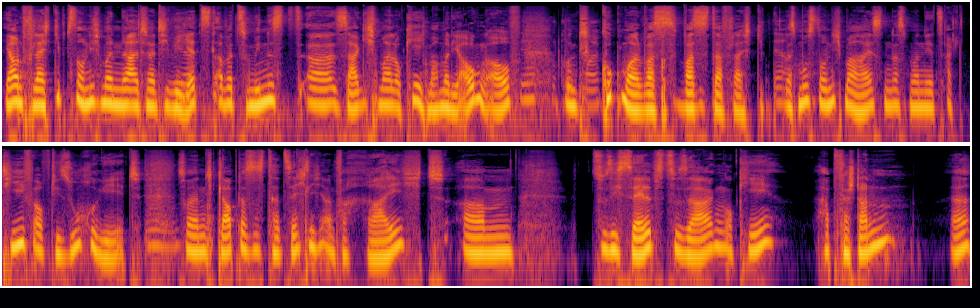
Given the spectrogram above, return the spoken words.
Ja, und vielleicht gibt es noch nicht mal eine Alternative ja. jetzt, aber zumindest äh, sage ich mal, okay, ich mache mal die Augen auf ja, und, guck, und mal. guck, mal. was, was es da vielleicht gibt. Ja. Das muss noch nicht mal heißen, dass man jetzt aktiv auf die Suche geht, mhm. sondern ich glaube, dass es tatsächlich einfach reicht, ähm, zu sich selbst zu sagen, okay, hab verstanden, ja,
